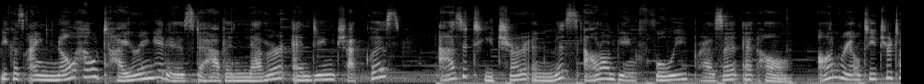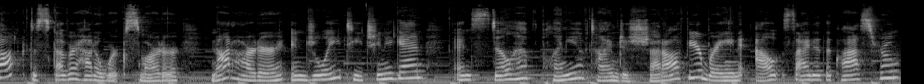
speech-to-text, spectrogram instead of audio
Because I know how tiring it is to have a never ending checklist as a teacher and miss out on being fully present at home. On Real Teacher Talk, discover how to work smarter, not harder, enjoy teaching again, and still have plenty of time to shut off your brain outside of the classroom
